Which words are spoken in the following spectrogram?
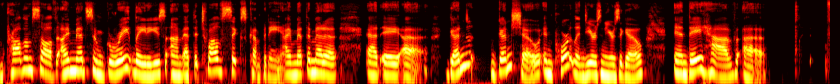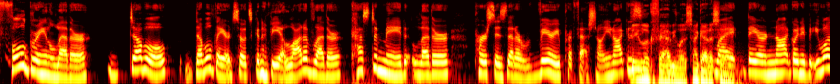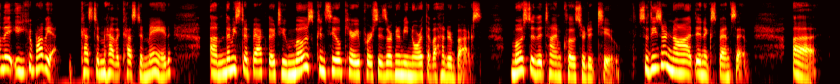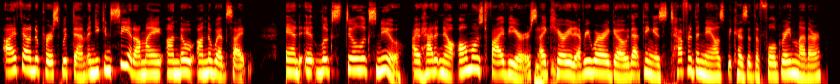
problem solved. I met some great ladies um, at the 12-6 company. I met them at a at a uh, gun gun show in Portland years and years ago, and they have uh, full grain leather, double double layered. So it's going to be a lot of leather, custom made leather purses that are very professional. You're not going to They see look fabulous. I gotta say. Right. They are not going to be, well, they, you could probably custom have it custom made. Um, let me step back though too. Most concealed carry purses are going to be north of a hundred bucks. Most of the time closer to two. So these are not inexpensive. Uh, I found a purse with them, and you can see it on my on the on the website. And it looks still looks new. I've had it now almost five years. I carry it everywhere I go. That thing is tougher than nails because of the full grain leather.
